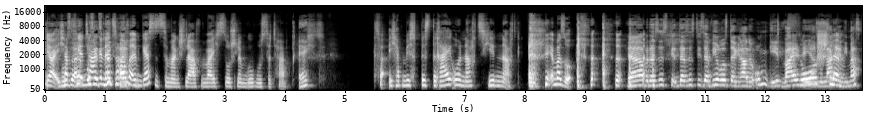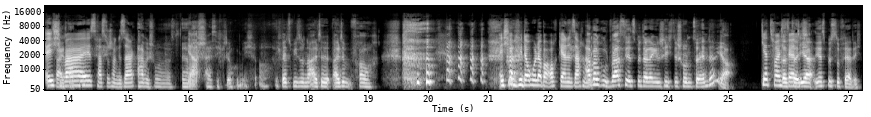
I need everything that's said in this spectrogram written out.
Ja, ich habe vier Tage letzte mithalten. Woche im Gästezimmer geschlafen, weil ich so schlimm gehustet habe. Echt? War, ich habe mich bis drei Uhr nachts jede Nacht immer so. ja, aber das ist, das ist dieser Virus, der gerade umgeht, weil so wir ja so lange schlimm. die Maske Ich weiß, hatten. hast du schon gesagt. Habe ich schon mal gesagt. Ja, ja. Scheiße, ich wiederhole mich. Oh, ich werde wie so eine alte, alte Frau. ich wiederhole aber auch gerne Sachen. Aber gut, warst du jetzt mit deiner Geschichte schon zu Ende? Ja. Jetzt war ich das fertig. Da, ja, jetzt bist du fertig.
